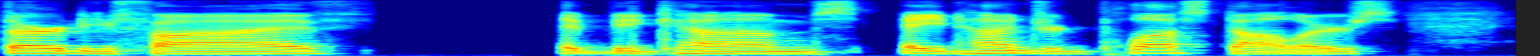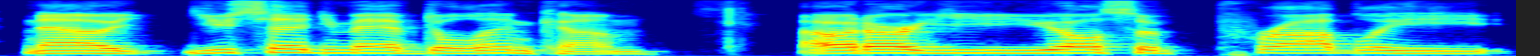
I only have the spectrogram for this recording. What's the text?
35 it becomes 800 plus dollars. Now, you said you may have dual income. I would argue you also probably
